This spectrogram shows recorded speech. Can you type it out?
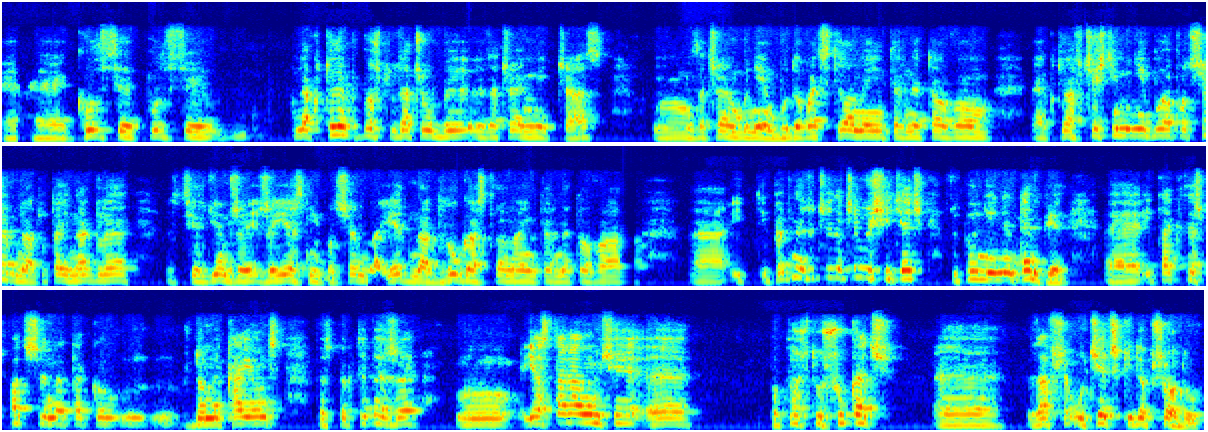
E, Kursy, kursy, na które po prostu zacząłby, zacząłem mieć czas. Mm, Zacząłem, nie wiem, budować stronę internetową, e, która wcześniej mi nie była potrzebna. Tutaj nagle stwierdziłem, że, że jest mi potrzebna jedna, druga strona internetowa e, i, i pewne rzeczy zaczęły się dziać w zupełnie innym tempie. E, I tak też patrzę na taką, domykając perspektywę, że mm, ja starałem się e, po prostu szukać e, zawsze ucieczki do przodu.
